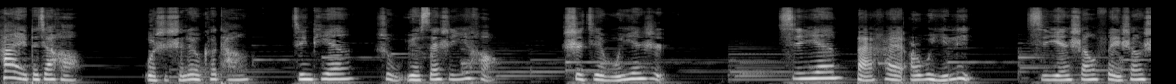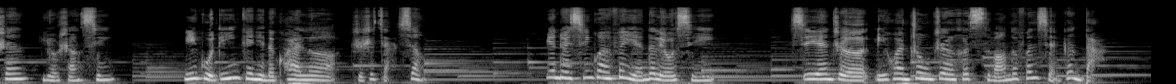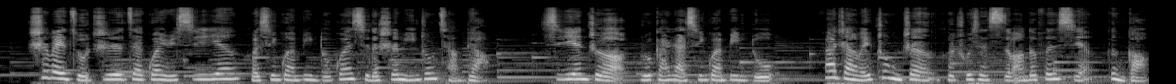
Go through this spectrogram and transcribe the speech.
嗨，大家好，我是十六颗糖。今天是五月三十一号，世界无烟日。吸烟百害而无一利，吸烟伤肺伤身又伤心。尼古丁给你的快乐只是假象。面对新冠肺炎的流行，吸烟者罹患重症和死亡的风险更大。世卫组织在关于吸烟和新冠病毒关系的声明中强调。吸烟者如感染新冠病毒，发展为重症和出现死亡的风险更高。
